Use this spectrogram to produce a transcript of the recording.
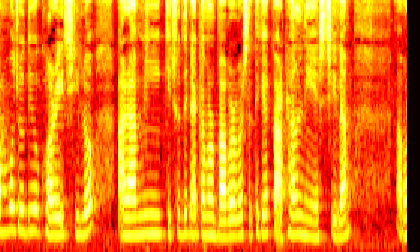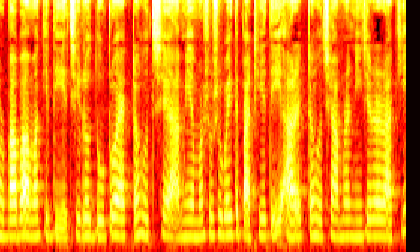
আম্মু যদিও ঘরেই ছিল আর আমি কিছুদিন আগে আমার বাবার বাসা থেকে কাঁঠাল নিয়ে এসেছিলাম। আমার বাবা আমাকে দিয়েছিল দুটো, একটা হচ্ছে আমি আমার শ্বশুরবাড়িতে পাঠিয়ে দিই আর একটা হচ্ছে আমরা নিজেরা রাখি।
